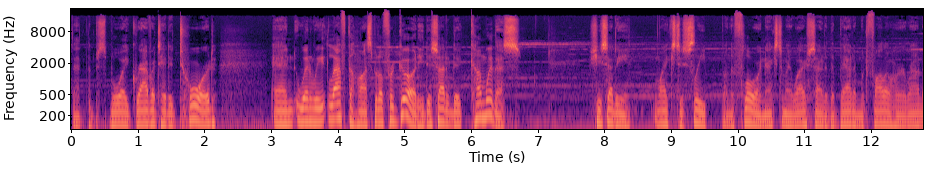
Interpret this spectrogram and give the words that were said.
that this boy gravitated toward, and when we left the hospital for good, he decided to come with us. She said he likes to sleep on the floor next to my wife's side of the bed and would follow her around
